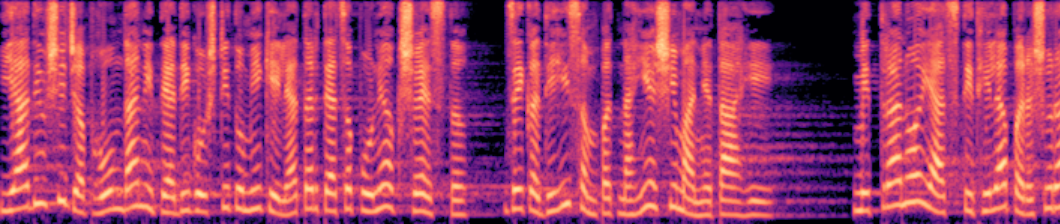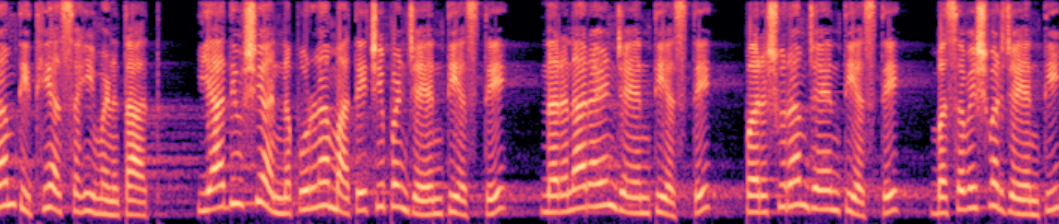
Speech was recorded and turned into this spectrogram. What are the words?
या दिवशी जप होमदान इत्यादी गोष्टी तुम्ही केल्या तर त्याचं पुण्य अक्षय असतं जे कधीही संपत नाही अशी मान्यता आहे. मित्रांनो याच तिथीला परशुराम तिथी असंही म्हणतात. या दिवशी अन्नपूर्णा मातेची पण जयंती असते नरनारायण जयंती असते परशुराम जयंती असते बसवेश्वर जयंती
